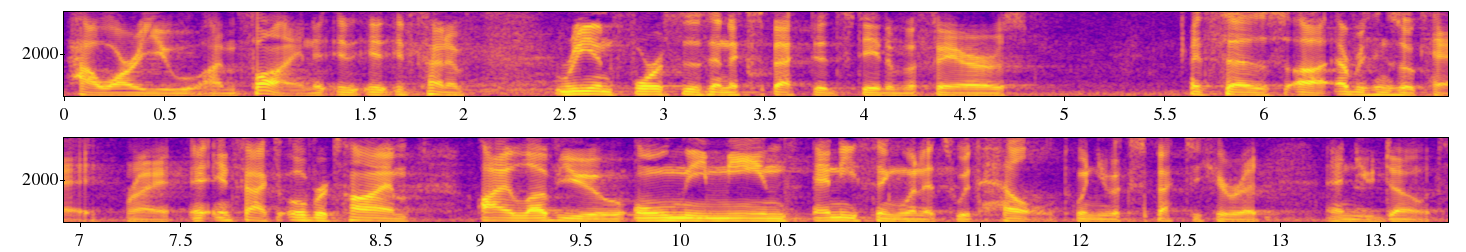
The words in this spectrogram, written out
how are you? I'm fine. It, it, it kind of reinforces an expected state of affairs. It says uh, everything's okay, right? In fact, over time, I love you only means anything when it's withheld, when you expect to hear it and you don't.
